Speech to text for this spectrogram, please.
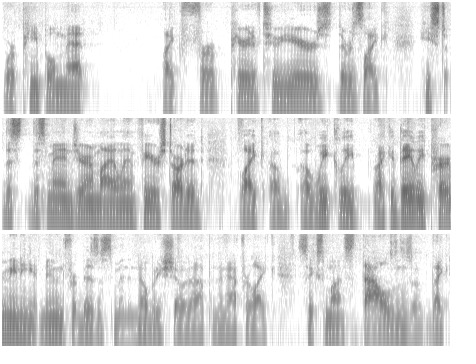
where people met like for a period of two years. There was like he st- this this man Jeremiah Lanphier started like a, a weekly like a daily prayer meeting at noon for businessmen, and nobody showed up. And then after like six months, thousands of like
